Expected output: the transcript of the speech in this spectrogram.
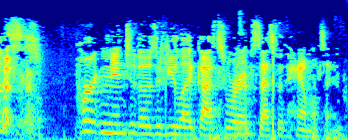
just pertinent to those of you like us who are obsessed with Hamilton.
